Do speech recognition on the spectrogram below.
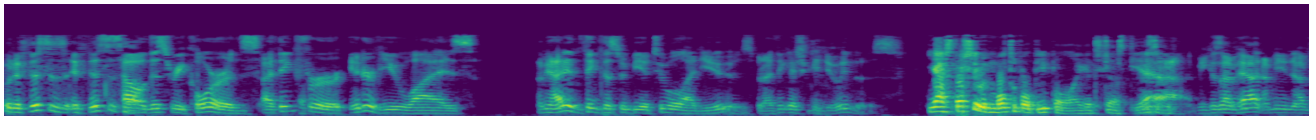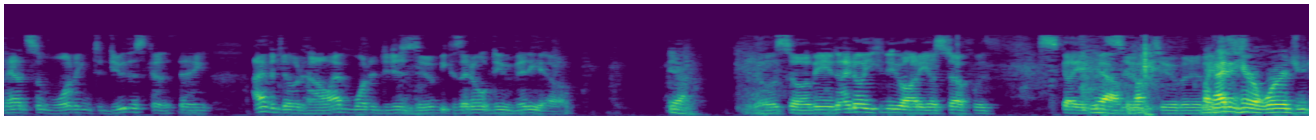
But if this is if this is how this records, I think for interview wise, I mean, I didn't think this would be a tool I'd use, but I think I should be doing this. yeah, especially with multiple people. Like it's just easy. Yeah, because I've had, I mean, I've had some wanting to do this kind of thing. I haven't known how. I haven't wanted to do Zoom because I don't do video. Yeah. You know, so I mean, I know you can do audio stuff with Skype Yeah, and Zoom like- too, but Like I didn't hear a word you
